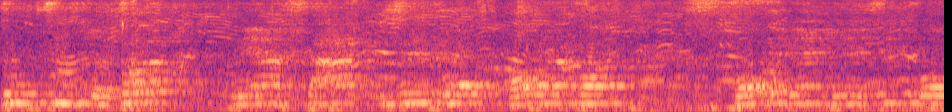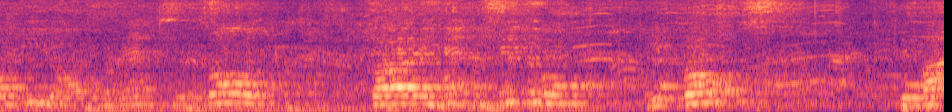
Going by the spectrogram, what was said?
2012. Det er start i Silkeborg, hvor der kom sportevand i Silkeborg lige over på den anden side af torvet. Så er det Hans Silkeborg i Bones. Det var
